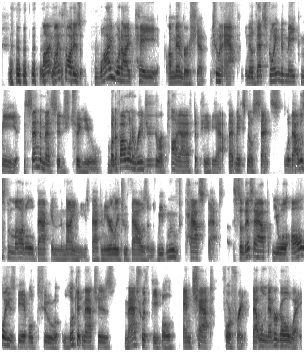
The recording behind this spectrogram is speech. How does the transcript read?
my, my thought is why would I pay a membership to an app? You know, that's going to make me send a message to you. But if I want to read your reply, I have to pay the app. That makes no sense. Well, that was the model back in the 90s, back in the early 2000s. We've moved past that so this app, you will always be able to look at matches, match with people, and chat for free. That will never go away.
